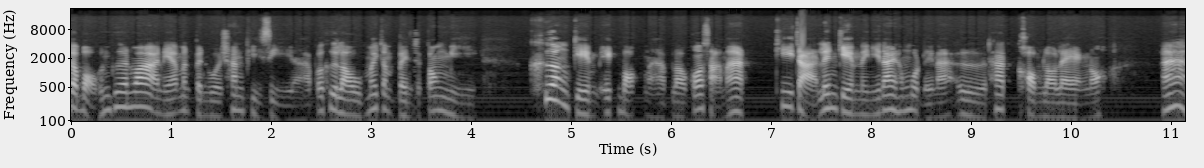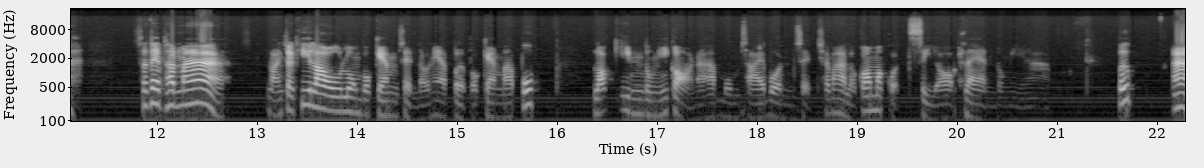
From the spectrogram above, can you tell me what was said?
จะบอกเพื่อนๆว่าอันเนี้ยมันเป็นเวอร์ชัน PC นะครับ ก็คือเราไม่จำเป็นจะต้องมีเครื่องเกม Xbox นะครับ เราก็สามารถที่จะเล่นเกมในนี้ได้ทั้งหมดเลยนะ เออ ถ้าคอมเราแรงเนาะ อ่า สเต็ปถัดมา หลังจากที่เราลงโปรแกรมเสร็จแล้วเนี่ย เปิดโปรแกรมมาปุ๊บ ล็อกอินตรงนี้ก่อนนะครับ มุมซ้ายบนเสร็จใช่ป่ะ เราก็มากด see all plan ตรงนี้นะครับ ปุ๊บ อะ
